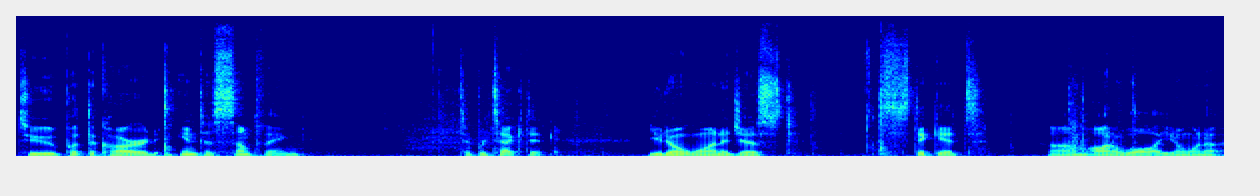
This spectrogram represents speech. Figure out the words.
to put the card into something to protect it. You don't want to just stick it um, on a wall. You don't want to,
